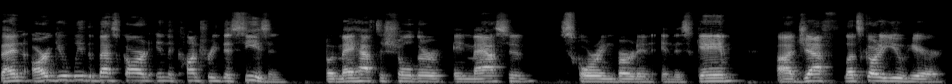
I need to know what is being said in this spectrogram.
been arguably the best guard in the country this season, but may have to shoulder a massive scoring burden in this game. Uh, Jeff, let's go to you here.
